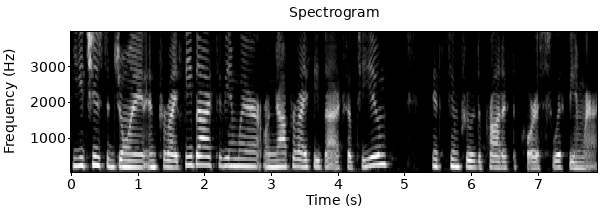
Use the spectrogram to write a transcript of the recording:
You can choose to join and provide feedback to VMware or not provide feedback. It's up to you. It's to improve the product, of course, with VMware.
